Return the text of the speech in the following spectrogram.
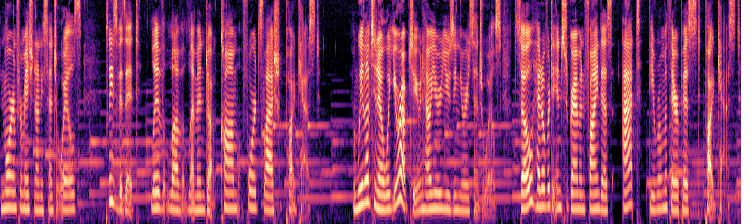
and more information on essential oils, please visit livelovelemon.com forward slash podcast. And we love to know what you're up to and how you're using your essential oils. So head over to Instagram and find us at the Aromatherapist Podcast.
